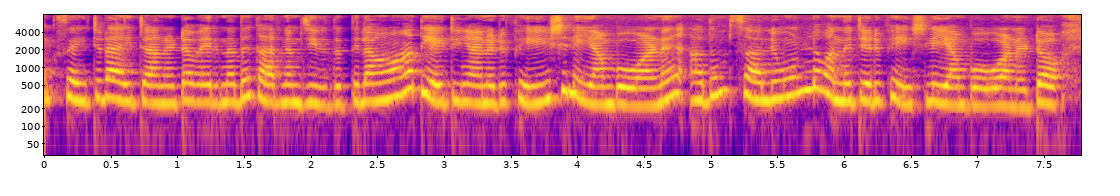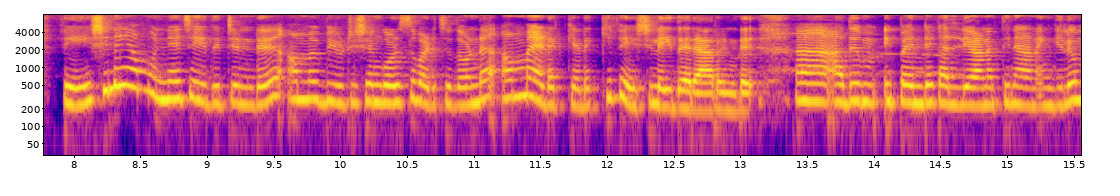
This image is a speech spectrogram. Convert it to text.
എക്സൈറ്റഡ് ആയിട്ടാണ് കേട്ടോ വരുന്നത്. കാരണം ജീവിതത്തിൽ ആദ്യമായിട്ട് ഞാനൊരു ഫേഷ്യൽ ചെയ്യാൻ പോവാണ്. അതും സലൂണിൽ വന്നിട്ട് ഒരു ഫേഷ്യൽ ചെയ്യാൻ പോവുകയാണ് കേട്ടോ ഫേഷ്യൽ ഞാൻ മുന്നേ ചെയ്തിട്ടുണ്ട്. അമ്മ ബ്യൂട്ടീഷ്യൻ കോഴ്സ് പഠിച്ചതുകൊണ്ട് അമ്മ ഇടയ്ക്കിടയ്ക്ക് ഫേഷ്യൽ ചെയ്ത് തരാറുണ്ട്. അതും ഇപ്പം എന്റെ കല്യാണത്തിനാണെങ്കിലും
